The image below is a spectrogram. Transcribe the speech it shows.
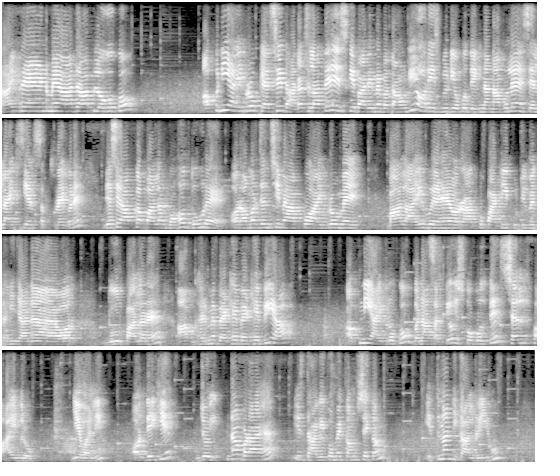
Hi friend मैं आज आप लोगों को अपनी आईब्रो कैसे धागा चलाते हैं, इसके बारे में बताऊँगी और इस वीडियो को देखना ना भूलें, ऐसे लाइक शेयर सब्सक्राइब करें। जैसे आपका पार्लर बहुत दूर है और इमरजेंसी में आपको आईब्रो में बाल आए हुए हैं और रात को पार्टी पुटी में कहीं जाना है और दूर पार्लर है, आप घर में बैठे बैठे भी आप अपनी आईब्रो को बना सकते हो। इसको बोलते हैं सेल्फ आईब्रो ये वाली। और देखिए जो इतना बड़ा है, इस धागे को मैं कम से कम इतना निकाल रही हूँ।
